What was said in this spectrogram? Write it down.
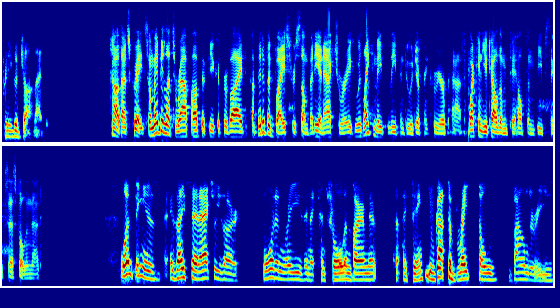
pretty good job at it. Oh, that's great. So maybe let's wrap up if you could provide a bit of advice for somebody, an actuary who would like to make the leap into a different career path. What can you tell them to help them be successful in that? One thing is, as I said, actuaries are born and raised in a control environment. I think you've got to break those boundaries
